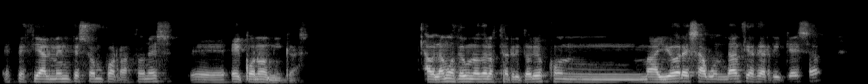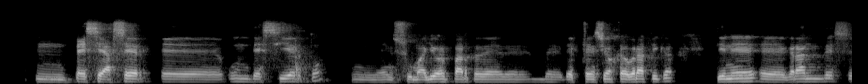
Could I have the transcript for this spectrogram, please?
especialmente son por razones económicas. Hablamos de uno de los territorios con mayores abundancias de riqueza, mm, pese a ser un desierto, mm, en su mayor parte de, extensión geográfica, tiene grandes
